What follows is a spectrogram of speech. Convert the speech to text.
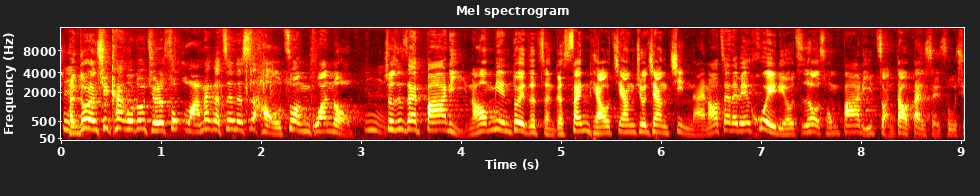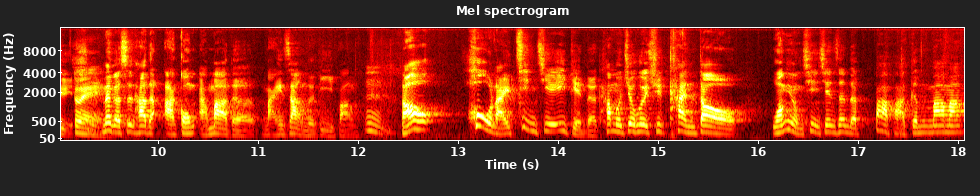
很多人去看过，都觉得说哇，那个真的是好壮观哦。嗯，就是在巴黎，然后面对着整个三条江就这样进来，然后在那边汇流之后，从巴黎转到淡水出去。对，那个是他的阿公阿妈的埋葬的地方。嗯，然后后来进阶一点的，他们就会去看到王永庆先生的爸爸跟妈妈。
